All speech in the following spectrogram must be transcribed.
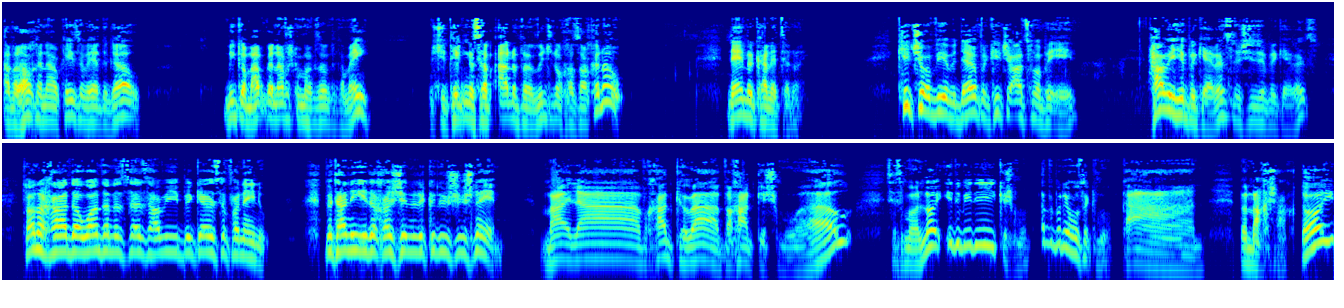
Aber auch in our case, if we had the girl, we come up, and I've come up, and come hey, she taking herself out of her original chazaka, no. Nein, we can't tell her. Kitcho avir b'derf, and kitcho atzma b'ir. How are you begeres? So she's a begeres. Tanachada, one Tana says, how are you begeres lefanenu? Betani idach Hashem and the Kedusha Shneim. My love, chad karav, vachad kishmuel. Says, my loy, idu b'idi kishmuel. Everybody wants a kishmuel. Kan, b'machshachtoi,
